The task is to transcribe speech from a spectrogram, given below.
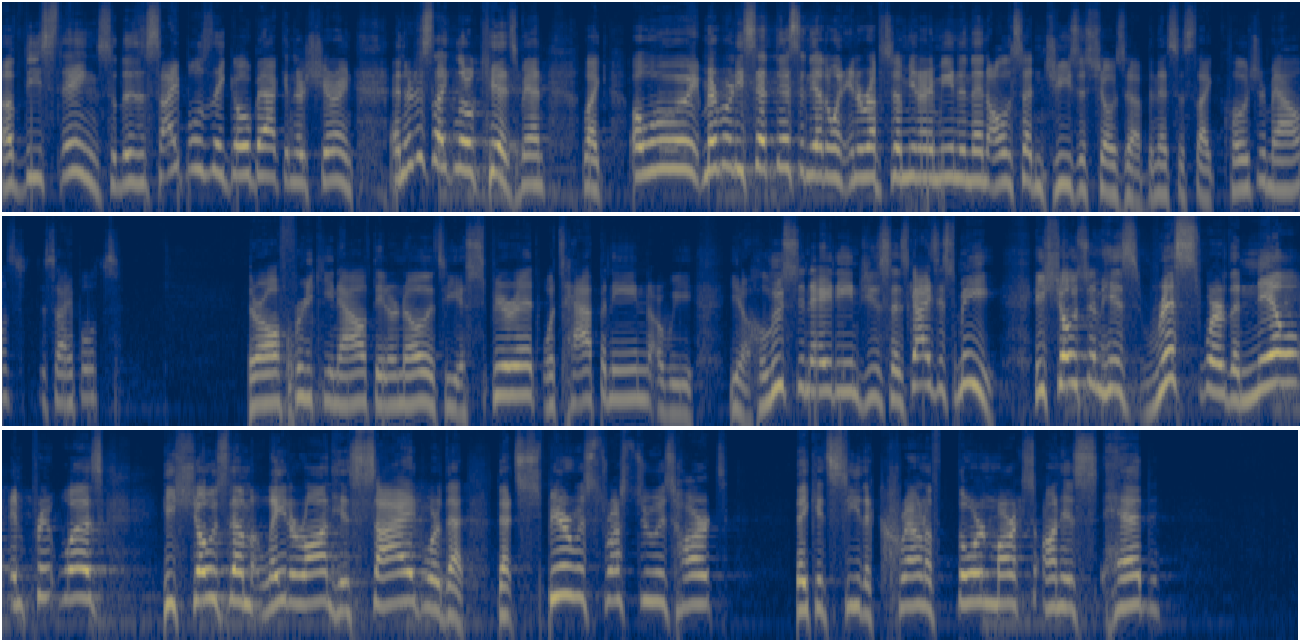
of these things. So the disciples, they go back and they're sharing, and they're just like little kids, man. Like, oh, wait, wait, wait. remember when he said this? And the other one interrupts him, you know what I mean? And then all of a sudden, Jesus shows up, and it's just like, close your mouths, disciples. They're all freaking out. They don't know, is he a spirit? What's happening? Are we, you know, hallucinating? Jesus says, guys, it's me. He shows them his wrists where the nail imprint was. He shows them later on his side where that, that spear was thrust through his heart. They could see the crown of thorn marks on his head,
